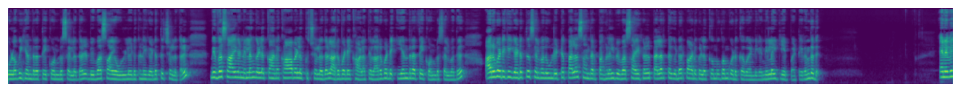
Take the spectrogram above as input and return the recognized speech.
உளவு இயந்திரத்தை கொண்டு செல்லுதல் விவசாய உள்ளீடுகளை எடுத்துச் செல்லுதல் விவசாய நிலங்களுக்கான காவலுக்கு செல்லுதல் அறுவடை காலத்தில் அறுவடை இயந்திரத்தை கொண்டு செல்வது அறுவடையை எடுத்து செல்வது உள்ளிட்ட பல சந்தர்ப்பங்களில் விவசாயிகள் பலர்த்த இடர்பாடுகளுக்கு முகம் கொடுக்க வேண்டிய நிலை ஏற்பட்டிருந்தது. எனவே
